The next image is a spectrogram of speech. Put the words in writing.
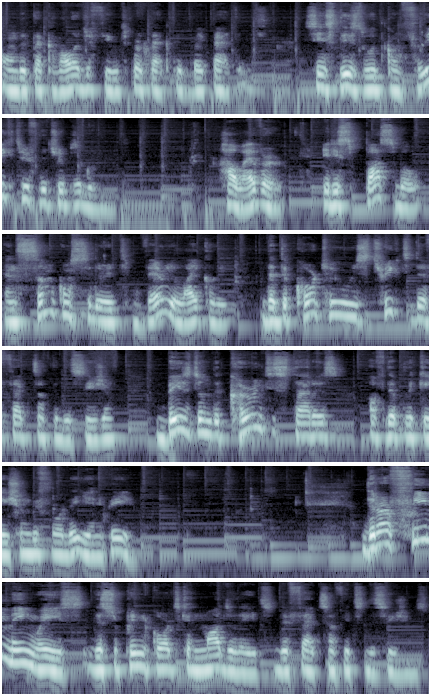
on the technology field protected by patents since this would conflict with the TRIPS agreement. However, it is possible, and some consider it very likely, that the court will restrict the effects of the decision based on the current status of the application before the INPI. There are three main ways the Supreme Court can modulate the effects of its decisions.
